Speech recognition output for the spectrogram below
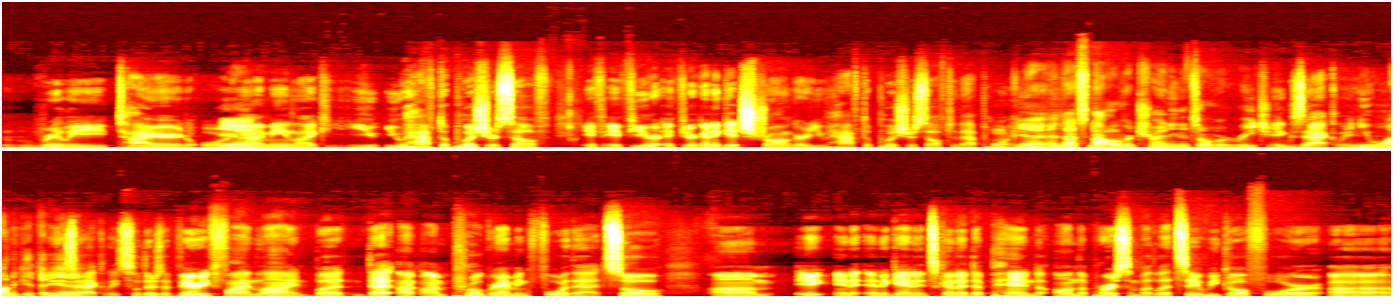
really tired or you know what I mean like you you have to push yourself if if you're if you're going to get stronger you have to push yourself to that point Yeah, and that's not overtraining. That's overreaching. exactly And you want to get there. Yeah. Exactly. So there's a very fine line, but that I'm, I'm programming for that. So um, it, and and again, it's gonna depend on the person. But let's say we go for uh,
